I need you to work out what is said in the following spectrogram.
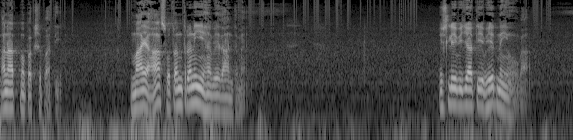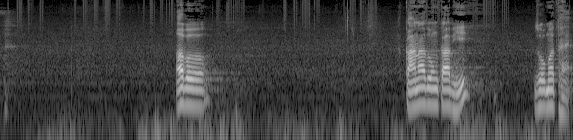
अनात्म पक्षपाती माया स्वतंत्र नहीं है वेदांत में। इसलिए विजातीय भेद नहीं होगा। अब कानादों का भी जो मत है।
